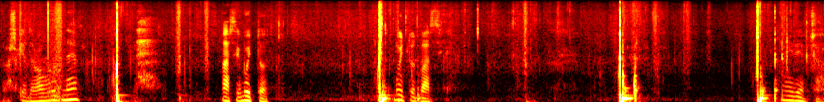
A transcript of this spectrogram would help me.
Трошки дров рубнем. Барсик, будь тут. Будь тут, Барсик. Не йди в чого,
